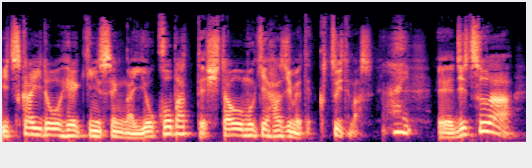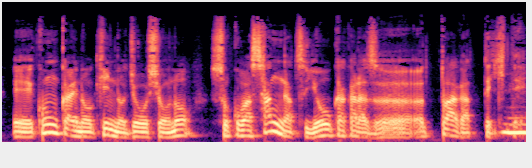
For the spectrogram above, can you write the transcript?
5日移動平均線が横ばって下を向き始めてくっついてます。はい、えー、実は、えー、今回の金の上昇の底は3月8日からずっと上がってきて、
